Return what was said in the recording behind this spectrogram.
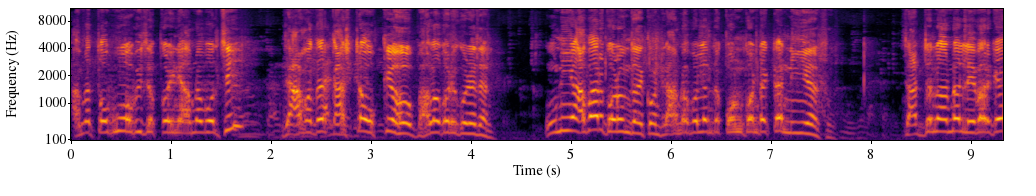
আমরা তবুও অভিযোগ করিনি, আমরা বলছি যে আমাদের কাজটা ওকে হোক, ভালো করে করে দেন। উনি আবার গরম দেয় কন্ট্রাক্ট আমরা বললাম যে কোন কন্ট্রাক্টর নিয়ে আসো যার জন্য আমরা লেবারকে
